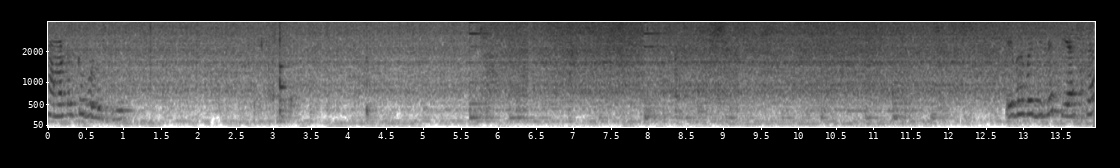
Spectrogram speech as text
সামান্য একটু হলুদ দেবো এভাবে দিলে পেঁয়াজটা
